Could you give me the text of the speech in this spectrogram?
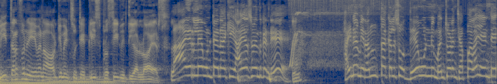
మీ తరఫున ఏమైనా ఆర్గ్యుమెంట్స్ ఉంటే please proceed with your lawyers. లాయర్లే ఉంటే నాకు ఈ ఆయాసం ఎందుకండి? అయినా మీరంతా కలిసి ఓ దేవుణ్ణి మంచోడని చెప్పాలా ఏంటి?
